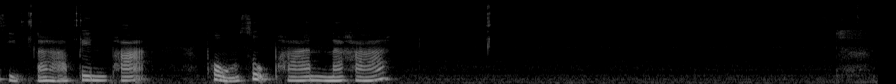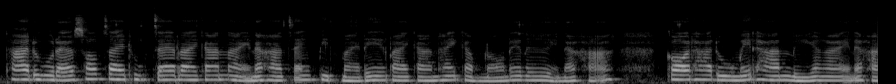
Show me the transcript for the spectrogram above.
50 นะคะ เป็นพระผงสุพรรณนะคะ ถ้าดูแล้วชอบใจถูกใจรายการไหนนะคะ แจ้งปิดหมายเลขรายการให้กับน้องได้เลยนะคะ ก็ถ้าดูไม่ทันหรือยังไงนะคะ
